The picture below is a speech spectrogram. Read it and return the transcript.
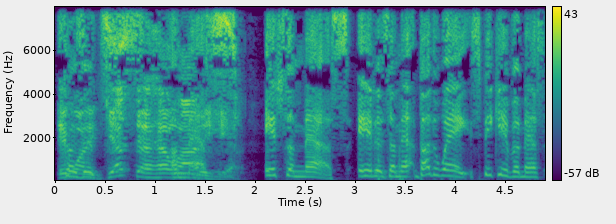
They want to get the hell out of here. It's a mess. It is a mess. By the way, speaking of a mess,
